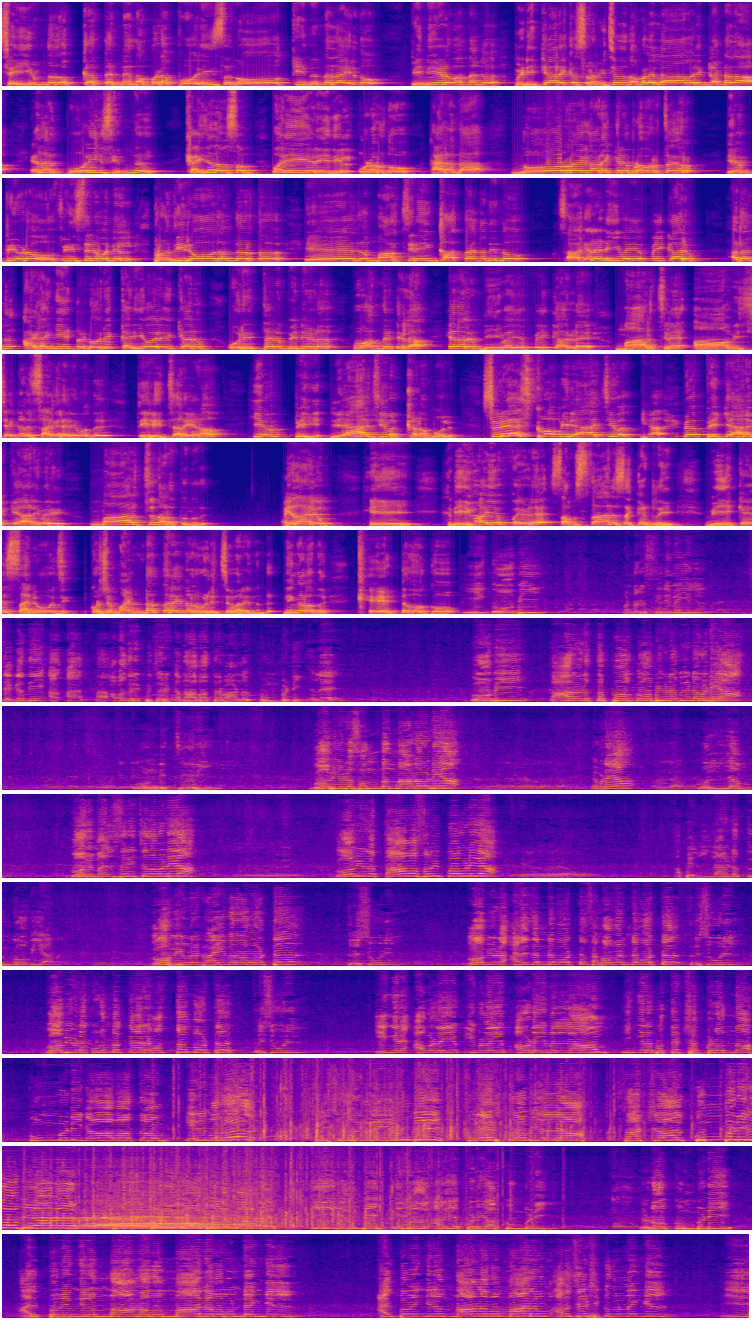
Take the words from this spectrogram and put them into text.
ചെയ്യുന്നതൊക്കെ തന്നെ നമ്മുടെ പോലീസ് നോക്കി നിന്നതായിരുന്നു. പിന്നീട് വന്നങ്ങ് പിടിക്കാനൊക്കെ ശ്രമിച്ചത് നമ്മളെല്ലാവരും കണ്ടതാ. എന്നാൽ പോലീസ് ഇന്ന് കഴിഞ്ഞ ദിവസം വലിയ രീതിയിൽ ഉണർന്നു. കാരണം എന്താ നൂറുകണക്കിന് പ്രവർത്തകർ എം പിയുടെ ഓഫീസിന് മുന്നിൽ പ്രതിരോധം തീർത്ത് ഏത് മാർച്ചിനെയും കാത്തങ്ങ് നിന്നു. സകല ഡിവൈഎഫ്ഐക്കാരും അതങ്ങ് അടങ്ങിയിട്ടുണ്ട്. ഒരു കരിയോല വയ്ക്കാനും പിന്നീട് വന്നിട്ടില്ല. ഏതായാലും ഡിവൈഎഫ്ഐക്കാരുടെ മാർച്ചിലെ ആവശ്യങ്ങൾ സകലരും ഒന്ന് തിരിച്ചറിയണം. എം പി രാജിവെക്കണം പോലും. സുരേഷ് ഗോപി രാജിവെക്ക വെപ്പിക്കാനൊക്കെയാണ് ഇവർ മാർച്ച് നടത്തുന്നത്. ഏതായാലും ഈ ഡിവൈഎഫ്ഐയുടെ സംസ്ഥാന സെക്രട്ടറി വി കെ സനോജ് കുറച്ച് മണ്ടത്തരങ്ങൾ വിളിച്ചു പറയുന്നുണ്ട്. നിങ്ങളൊന്ന് കേട്ടു നോക്കൂ. ഈ ഗോപി പണ്ടൊരു സിനിമയിൽ ജഗതി അവതരിപ്പിച്ച ഒരു കഥാപാത്രമാണ് കുമ്പിടി അല്ലെ? ഗോപി കാർ എടുത്തപ്പോ ഗോപിയുടെ വീട് എവിടെയാ? പോണ്ടിച്ചേരി. ഗോപിയുടെ സ്വന്തം നാട് എവിടെയാ? എവിടെയാ? കൊല്ലം. ഗോപി മത്സരിച്ചത് എവിടെയാ? ഗോപിയുടെ താമസം ഇപ്പൊ എവിടെയാ? അപ്പൊ എല്ലായിടത്തും ഗോപിയാണ്. ഗോപിയുടെ ഡ്രൈവറുടെ വോട്ട് തൃശൂരിൽ ഗോപിയുടെ അനുജന്റെ വോട്ട് സഹോദരന്റെ വോട്ട് തൃശൂരിൽ ഗോപിയുടെ കുടുംബക്കാരെ മൊത്തം പോട്ട് തൃശൂരിൽ ഇങ്ങനെ അവിടെയും ഇവളെയും അവിടെയുമെല്ലാം ഇങ്ങനെ പ്രത്യക്ഷപ്പെടുന്ന കുമ്പിടി കഥാപാത്രം എരിമത്. തൃശൂരിന്റെ എം പി സുരേഷ് ഗോപിയല്ല സാക്ഷാൽ കുമ്പിടി ഗോപിയാണ്. കുമ്പിടി ഗോപി എന്നാണ് ഈ എം പി ഇനി മുതൽ അറിയപ്പെടുക കുമ്പിടി. എടോ കുമ്പിടി അല്പമെങ്കിലും നാണവും മാനവും ഉണ്ടെങ്കിൽ അല്പമെങ്കിലും നാണവും മാനവും അവശേഷിക്കുന്നുണ്ടെങ്കിൽ ഈ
